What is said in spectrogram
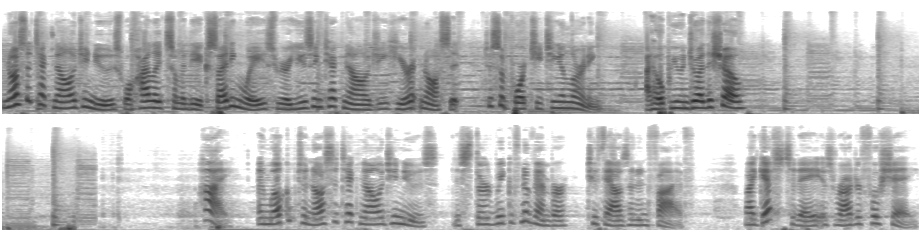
Nauset Technology News will highlight some of the exciting ways we are using technology here at Nauset to support teaching and learning. I hope you enjoy the show. Hi, and welcome to Nauset Technology News this third week of November 2005. My guest today is Roger Fauché,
